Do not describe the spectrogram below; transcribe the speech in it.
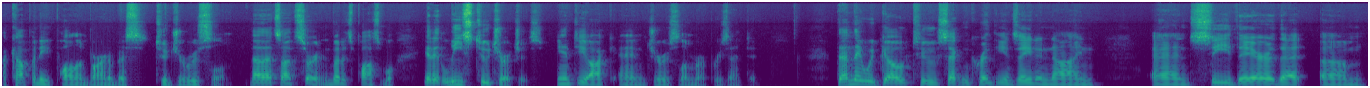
accompanied Paul and Barnabas to Jerusalem. Now, that's not certain, but it's possible. Yet at least two churches, Antioch and Jerusalem, represented. Then they would go to Second Corinthians 8 and 9 and see there that um,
